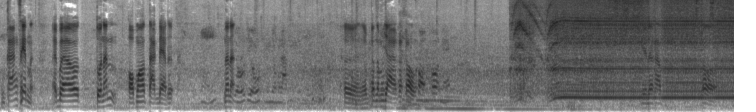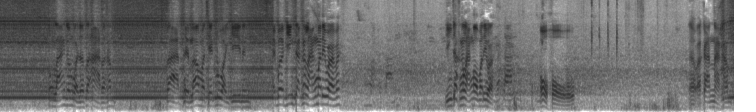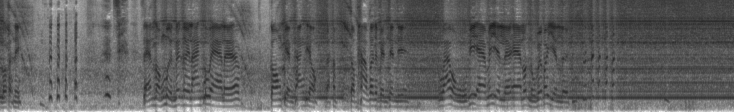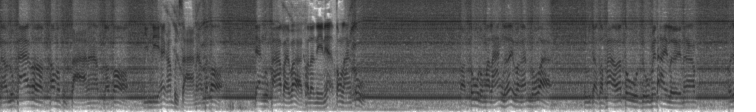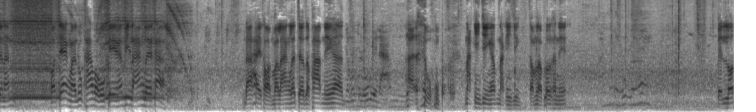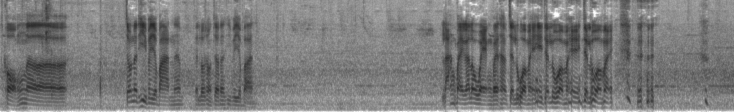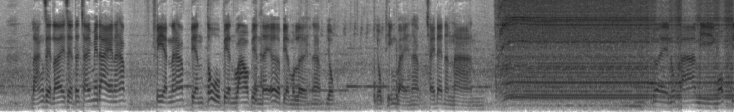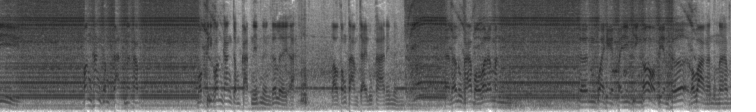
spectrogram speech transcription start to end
มันค้างเส้นอะไอ้เบอร์เอาตัวนั้นออกมาตากแดดเถอะนั่นน่ะเดี๋ยวเดี๋ยวมันยังมารับเออแล้วก็น้ำยาก็เข้ากองก้อนไงนี่นะครับ ก็ต้องล้างจนกว่าจะสะอาดนะครับ สะอาดเสร็จแล้วมาเช็ครั่วอีกทีหนึ่งไอ้เบิร์ดยิงจากข้างหลังมาดีกว่าไหม ข้างหลังอาจารย์ ยิงจากข้างหลังออกมาดีกว่าอาจารย์โอ้โหนะครับอาการหนักครับรถคันนี้ แสนสองหมื่นไม่เคยล้างตู้แอร์เลยครับ กองเปลี่ยนครั้งเดียวนะครับสภาพก็จะเป็นเช่นนี้ลูกค้าบอกโอ้โหพี่แอร์ไม่เย็นเลย แอร์รถหนูไม่ค่อยเย็นเลยแล้วลูกค้าก็เข้ามาปรึกษานะครับ แล้วก็ยินดีให้คำปรึกษานะครับ แล้วก็แจ้งลูกค้าไปว่ากรณีเนี้ยต้องล้างตู้ถอด ตู้ลงมาล้างเลยว่างั้นเพราะว่าดูจากสภาพแล้วตู้ดูไม่ได้เลยนะครับ เพราะฉะนั้นพอแจ้งมาลูกค้าบอกโอเคงั้นพี่ล้างเลยค่ะ ได้ถอดมาล้างแล้วเจอสภาพนี้ก็ยังไม่ทะลุเลยนะอะโอ้โหหนักจริง ๆ ครับ หนักจริง ๆสำหรับรถคันนี้ ไม่ทะลุเลยเป็นรถของเอ่อเจ้าหน้าที่พยาบาลนะครับ เป็นรถของเจ้าหน้าที่พยาบาล ล้างไปก็เราแวงไปครับ จะรั่วไหมจะรั่วไหมจะรั่วไหมล้างเสร็จอะไรเสร็จถ้าใช้ไม่ได้นะครับ เปลี่ยนนะครับ เปลี่ยนตู้เปลี่ยนวาล์วเปลี่ยนไดเออร์เปลี่ยนหมดเลยนะครับ ยกยกทิ้งไปนะครับ ใช้ได้นานๆ ด้วยลูกค้ามีงบที่ค่อนข้างจำกัดนะครับ งบที่ค่อนข้างจำกัดนิดนึงก็เลยอะ เราต้องตามใจลูกค้านิดนึงแต่ถ้าลูกค้าบอกว่าถ้ามันเกินกว่าเหตุไปจริง ๆ ก็เปลี่ยนเถอะก็ว่างั้นนะครับ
